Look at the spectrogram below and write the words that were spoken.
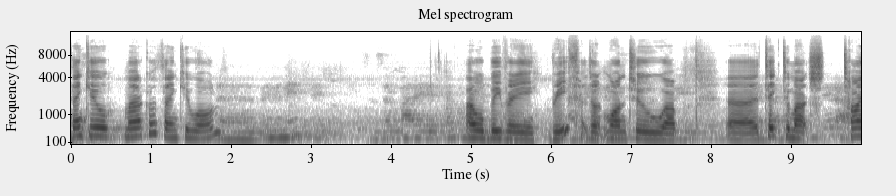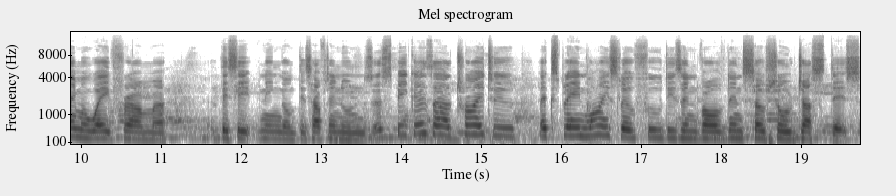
Thank you, Marco. Thank you all. I will be very brief. I don't want to uh, uh, take too much time away from uh, this evening or this afternoon's speakers. I'll try to explain why slow food is involved in social justice.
